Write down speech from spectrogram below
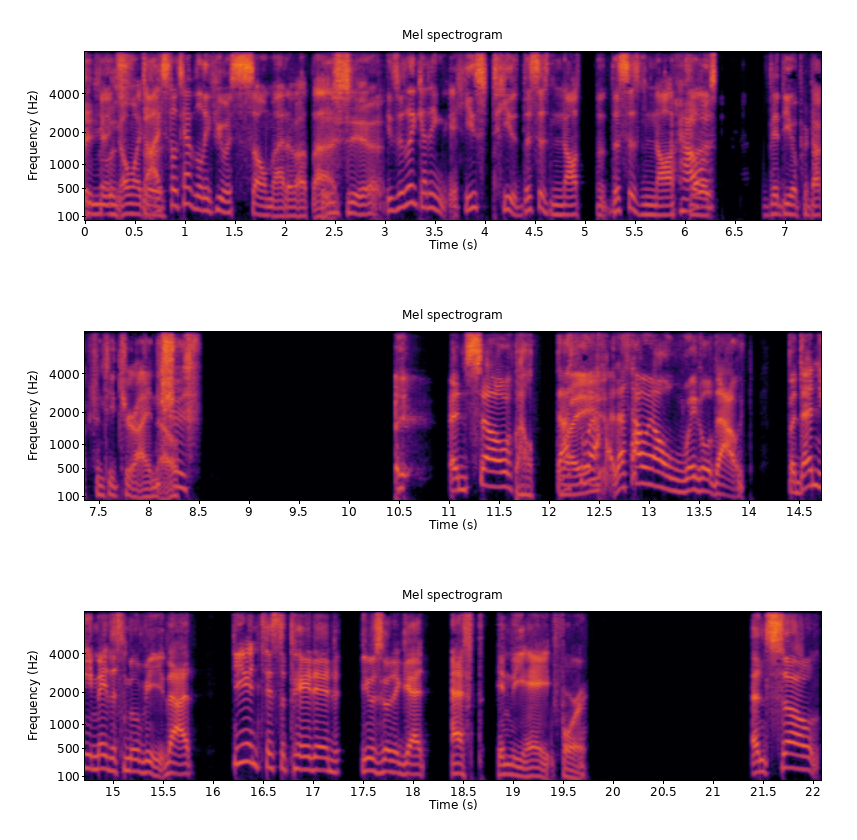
king King. Oh my god, I still can't believe he was so mad about that. yeah. He's really getting. He's. He, this is not. This is not How the is- video production teacher I know. and so Well, that's, right? that's how it all wiggled out. But then he made this movie that he anticipated he was going to get effed in the A for. And so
